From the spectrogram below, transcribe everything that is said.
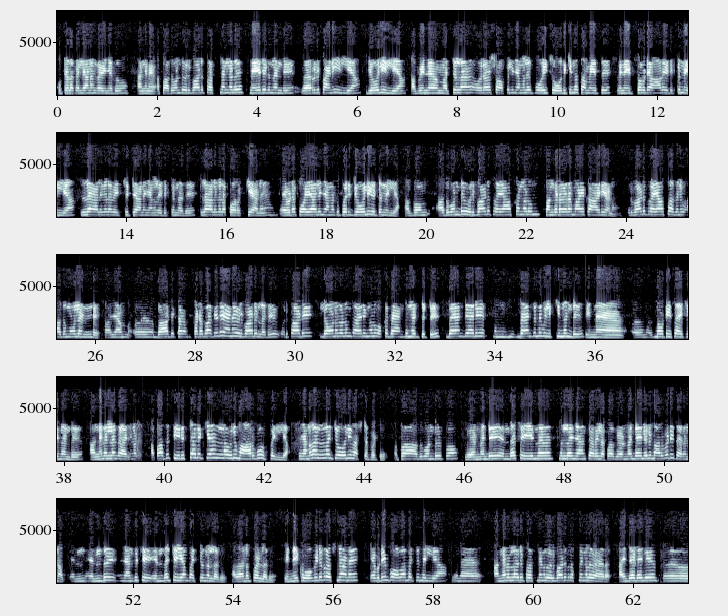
കുട്ടികളെ കല്യാണം കഴിഞ്ഞതും അങ്ങനെ. അപ്പൊ അതുകൊണ്ട് ഒരുപാട് പ്രശ്നങ്ങൾ നേരിടുന്നുണ്ട്. വേറൊരു പണിയില്ല ജോലിയില്ല. അപ്പൊ പിന്നെ മറ്റുള്ള ഓരോ ഷോപ്പിൽ ഞങ്ങൾ പോയി ചോദിക്കുന്ന സമയത്ത് പിന്നെ ഇപ്പൊ ഇവിടെ ആളെ എടുക്കുന്നില്ല. ഉള്ള ആളുകളെ വെച്ചിട്ടാണ് ഞങ്ങൾ എടുക്കുന്നത്. ഉള്ള ആളുകളെ കുറയ്ക്കാണ് എവിടെ പോയാലും ഞങ്ങൾക്ക് ഇപ്പൊ ഒരു ജോലി കിട്ടുന്നില്ല. അപ്പം അതുകൊണ്ട് ഒരുപാട് പ്രയാസങ്ങളും സങ്കടകരമായ കാര്യമാണ്. ഒരുപാട് പ്രയാസം അതിന് അതുമൂലം ഉണ്ട് ഞാൻ കടബാധ്യതയാണ് ഒരുപാടുള്ളത്. ഒരുപാട് ലോണുകളും കാര്യങ്ങളും ഒക്കെ ബാങ്കിൽ നിന്ന് എടുത്തിട്ട് ബാങ്കുകാര് ബാങ്കിൽ നിന്ന് വിളിക്കുന്നുണ്ട്. പിന്നെ നോട്ടീസ് അയക്കുന്നുണ്ട്. അങ്ങനെല്ലാം കാര്യങ്ങൾ. അപ്പൊ അത് തിരിച്ചടയ്ക്കാനുള്ള ഒരു മാർഗവും ഇപ്പൊ ഇല്ല. ഞങ്ങളെല്ലാം ജോലി നഷ്ടപ്പെട്ടു. അപ്പൊ അതുകൊണ്ട് ഇപ്പൊ ഗവൺമെന്റ് എന്താ ചെയ്യുന്നത് എന്നുള്ളത് ഞങ്ങൾക്ക് അറിയില്ല അപ്പൊ ഗവൺമെന്റ് അതിനൊരു മറുപടി തരണം. എന്ത് ഞങ്ങൾക്ക് എന്താ ചെയ്യാൻ പറ്റും എന്നുള്ളത് അതാണ് ഇപ്പൊ ഉള്ളത്. പിന്നെ ഈ കോവിഡ് പ്രശ്നമാണ് എവിടെയും പോവാൻ പറ്റുന്നില്ല. പിന്നെ അങ്ങനെയുള്ള ഒരു പ്രശ്നങ്ങൾ ഒരുപാട് പ്രശ്നങ്ങൾ വേറെ. അതിന്റെ ഇടയിൽ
